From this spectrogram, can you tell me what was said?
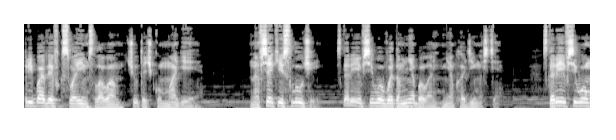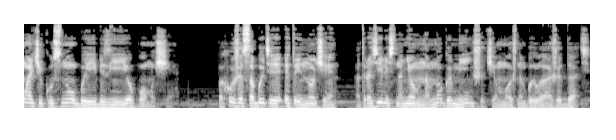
прибавив к своим словам чуточку магии. На всякий случай, скорее всего, в этом не было необходимости. Скорее всего, мальчик уснул бы и без ее помощи. Похоже, события этой ночи отразились на нем намного меньше, чем можно было ожидать.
